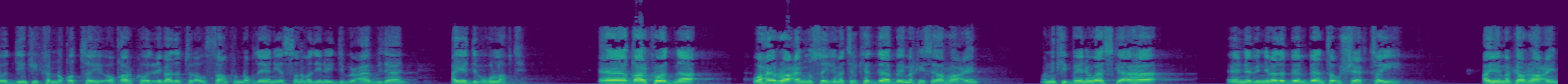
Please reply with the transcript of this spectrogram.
oo diinkii ka noqotay oo qaarkood cibaadatul awthaan ku noqdeen iyo sanamadii inay dib u caabudaan ayay dib ugu laabteen qaarkoodna waxay raaceen musaylimat alkadaab bay markaysagaa raaceen. Oo ninkii beenawaaska ahaa ee nebinimada beenbeenta u sheegtay ayay markaa raaceen.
